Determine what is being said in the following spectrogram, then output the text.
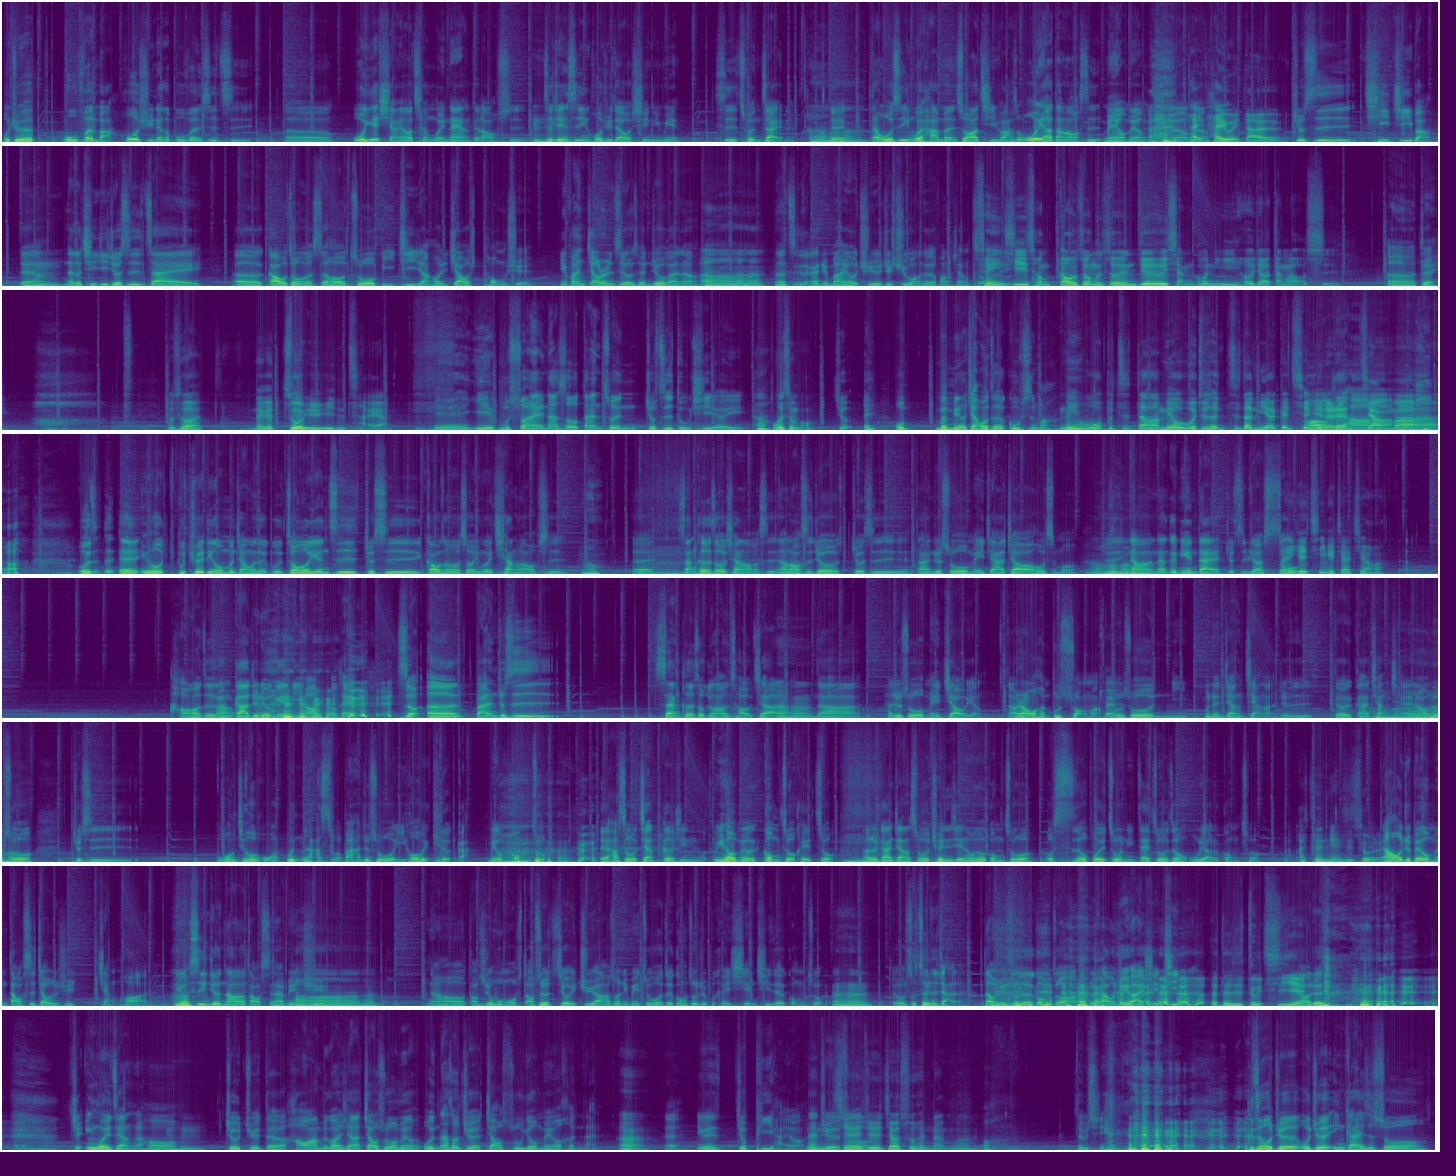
我觉得部分吧，或许那个部分是指。呃，我也想要成为那样的老师，嗯、这件事情或许在我心里面是存在的，啊、对。但我是因为他们受到启发，说我也要当老师，没有没有没有没有，太太伟大了，就是契机吧，对啊，嗯、那个契机就是在呃高中的时候做笔记，然后教同学，你发现教人是有成就感的啊，啊。那这个感觉蛮有趣的，就去往这个方向走。所以你其实从高中的时候你就有想过，你以后就要当老师？呃，对，不错，那个做育英才啊。也也不算哎，那时候单纯就只是赌气而已啊？为什么？就哎，我们没有讲过这个故事吗？没有，我不知道啊，没有，我就是知道你要跟前面的人讲嘛。我呃，因为我不确定我们讲过这个故事。总而言之，就是高中的时候，因为呛老师哦，对，上课的时候呛老师，然后老师就就是当然就说没家教啊，或什么，就是那那个年代就是比较熟，那你可以请一个家教啊。好好，这个尴尬就留给你哈。OK，之后呃，反正就是上课的时候跟老师吵架了，uh. 那他就说我没教养，然后让我很不爽嘛。嗯、我就说你不能这样讲啊，就是都跟他呛起来，uh. 然后我就说就是我忘记我忘问他什么，吧他就说我以后会 Q 岗，没有工作。对，他说我这样个性，我以后没有工作可以做。然后就跟他讲说，全世界那么多工作，我死都不会做你在做这种无聊的工作。啊，这你还是做了。然后我就被我们导师叫出去讲话，因为事情就闹到导师那边去。哦、然后导师就问我，导师就只有一句啊，他说你没做过这个工作就不可以嫌弃这个工作。嗯哼，对我说真的假的？那我就做这个工作，我就看我就以后还嫌弃你。那真是赌气耶。然后就就因为这样，然后就觉得好啊，没关系啊，教书又没有。我那时候觉得教书又没有很难。嗯，哎，因为就屁孩嘛。那你现在觉得教书很难吗？哦。对不起，可是我觉得，我觉得应该是说，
